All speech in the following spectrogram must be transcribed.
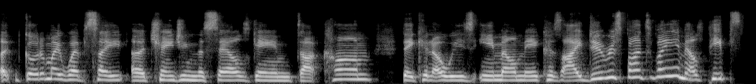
Uh, go to my website, uh, changingthesalesgame.com. They can always email me because I do respond to my emails, peeps.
